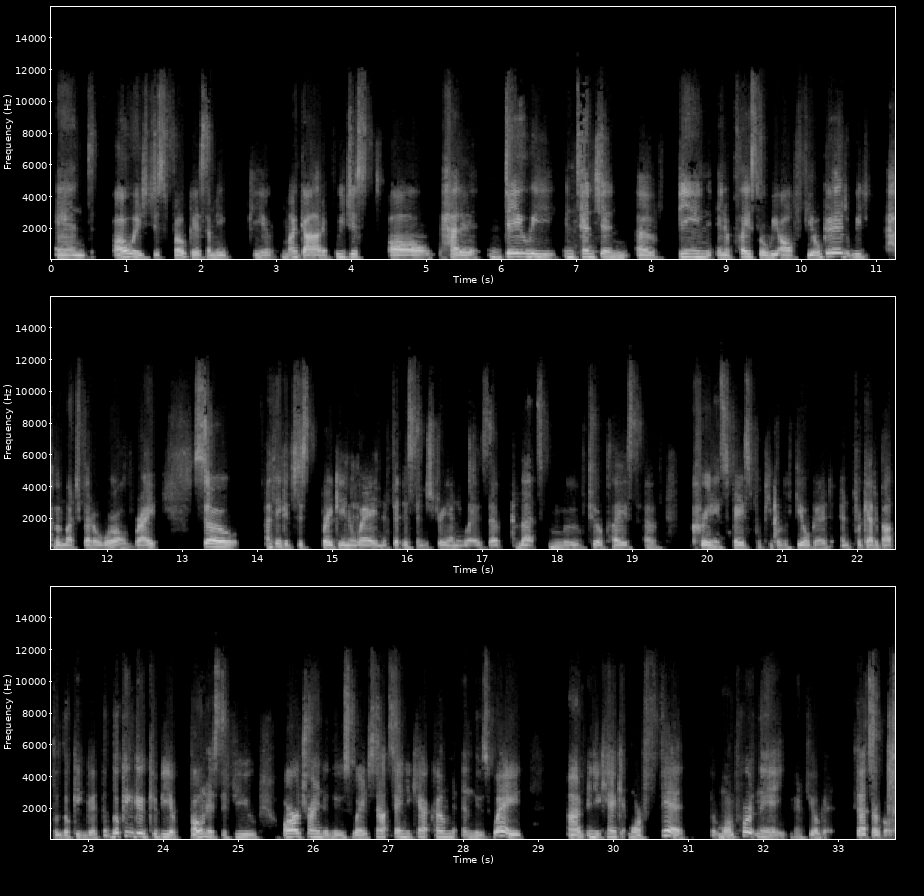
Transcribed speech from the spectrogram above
and always just focus. I mean, you know, my God, if we just all had a daily intention of being in a place where we all feel good, we'd have a much better world, right? So I think it's just breaking away in the fitness industry, anyways, of let's move to a place of creating space for people to feel good and forget about the looking good. The looking good could be a bonus if you are trying to lose weight. It's not saying you can't come and lose weight um, and you can't get more fit, but more importantly, you can feel good. That's our goal.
